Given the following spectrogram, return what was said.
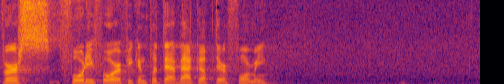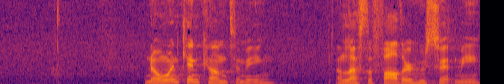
Verse 44, if you can put that back up there for me. No one can come to me unless the Father who sent me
